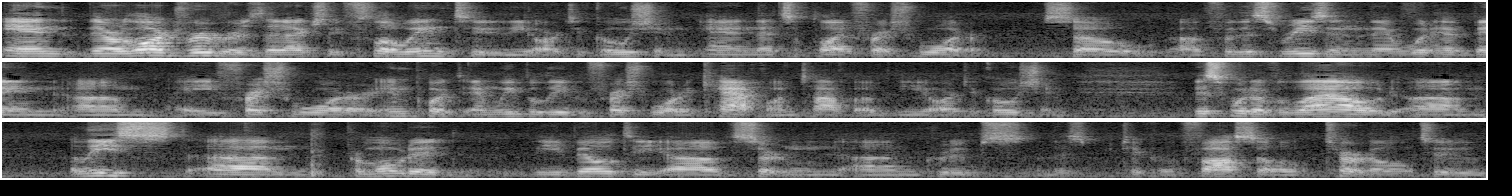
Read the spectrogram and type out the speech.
And there are large rivers that actually flow into the Arctic Ocean and that supply fresh water. So uh, for this reason, there would have been um, a freshwater input and we believe a freshwater cap on top of the Arctic Ocean. This would have allowed, um, at least um, promoted the ability of certain um, groups, this particular fossil turtle, to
